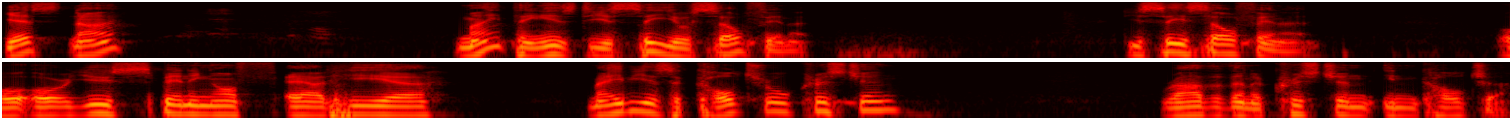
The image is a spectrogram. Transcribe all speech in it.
Yes? No? Main thing is, do you see yourself in it? Do you see yourself in it? Or, or are you spinning off out here, maybe as a cultural Christian, rather than a Christian in culture?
